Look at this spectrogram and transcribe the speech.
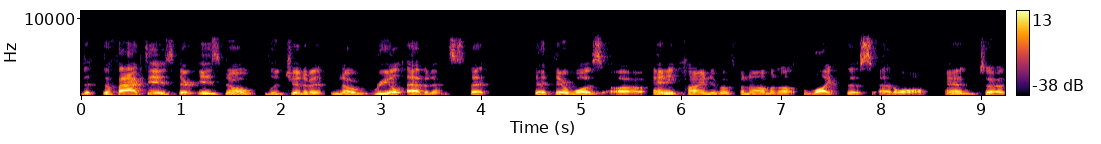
the, the fact is, there is no legitimate, no real evidence that that there was uh, any kind of a phenomena like this at all, and uh,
